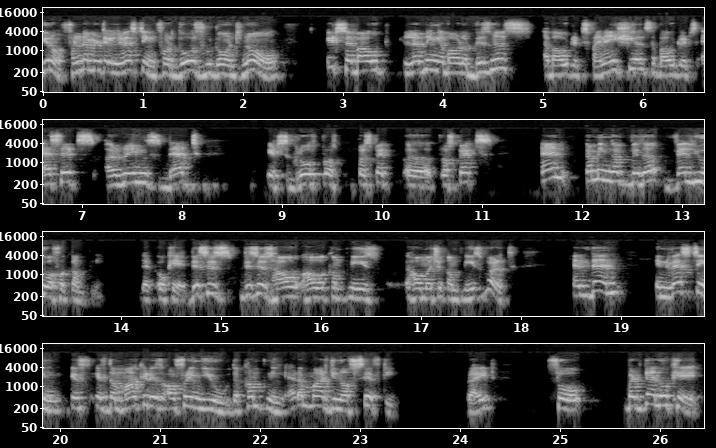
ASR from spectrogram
You know, fundamental investing, for those who don't know, it's about learning about a business, about its financials, about its assets, earnings, debt, its growth prospect, uh, prospects, and coming up with a value of a company. That okay, this is this is how how a company is how much a company is worth, and then investing if if the market is offering you the company at a margin of safety, right? So but then okay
